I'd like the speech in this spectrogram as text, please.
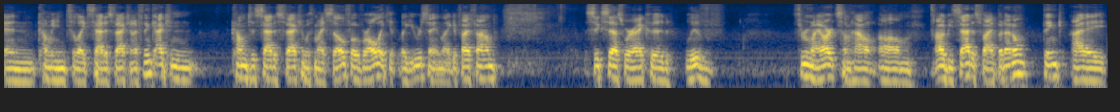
and coming to like satisfaction. I think I can come to satisfaction with myself overall like like you were saying like if I found success where I could live through my art somehow, um, I would be satisfied. But I don't think I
